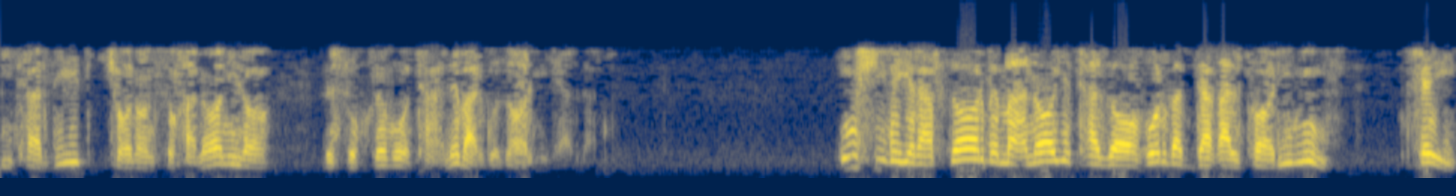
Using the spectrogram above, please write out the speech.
بی تردید چنان سخنانی را به سخره و تهنه برگزار می کردند. این شیوه رفتار به معنای تظاهر و دقلکاری نیست خیر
